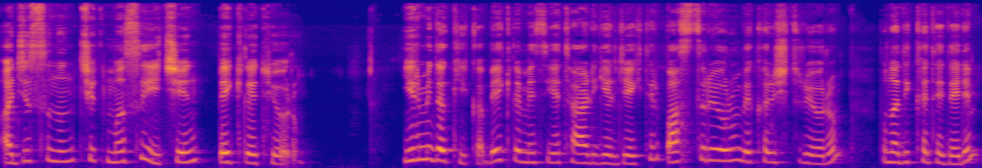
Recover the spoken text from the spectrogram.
acısının çıkması için bekletiyorum. 20 dakika beklemesi yeterli gelecektir. Bastırıyorum ve karıştırıyorum. Buna dikkat edelim.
